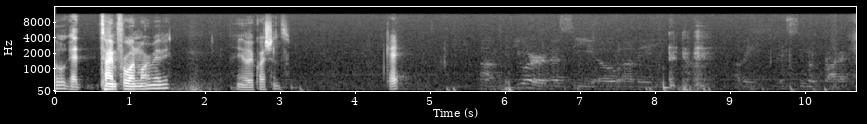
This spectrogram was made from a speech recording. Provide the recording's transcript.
Cool. Got time for one more, maybe? Any other questions? okay Um, if you were a CEO of a, of a consumer product oh god and you had the chance to hire either a user interface specialist or a visual design specialist, who would you hire? Yeah,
